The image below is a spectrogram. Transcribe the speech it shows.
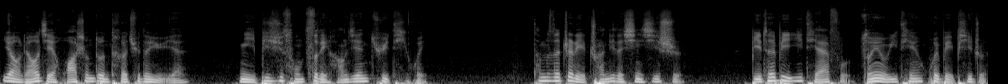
要了解华盛顿特区的语言，你必须从字里行间去体会。”他们在这里传递的信息是：比特币 ETF 总有一天会被批准，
